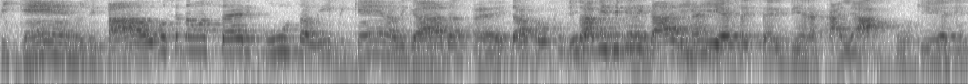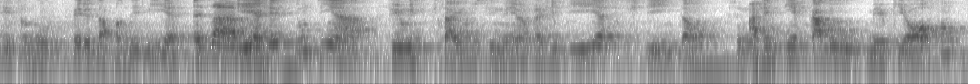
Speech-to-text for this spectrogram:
pequenos e tal, e você dá uma série curta ali, pequena, ligada, É, e dá pra e dá visibilidade, E, né? e essas séries vieram a calhar porque a gente entrou no período da pandemia Exato. e a gente não tinha filmes que saíam no cinema pra gente ir assistir. Então Sim. a gente tinha ficado meio que órfão,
